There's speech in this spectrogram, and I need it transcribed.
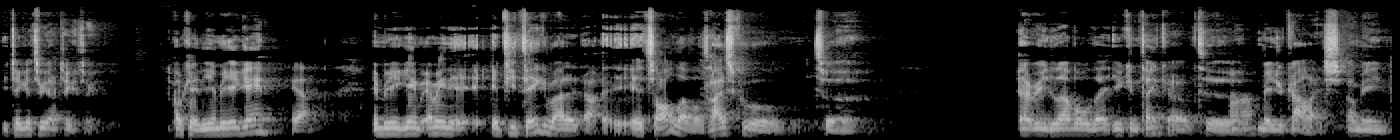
You take a three, I'll take a three. Okay, the NBA game. Yeah. NBA game. I mean, if you think about it, uh, it's all levels, high school to every level that you can think of to uh-huh. major college. I mean,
